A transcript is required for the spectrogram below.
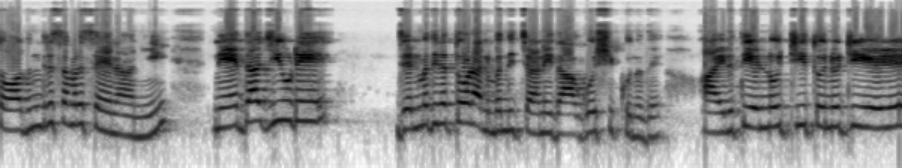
സ്വാതന്ത്ര്യ സമര സേനാനി നേതാജിയുടെ ജന്മദിനത്തോടനുബന്ധിച്ചാണ് ഇത് ആഘോഷിക്കുന്നത്. ആയിരത്തി എണ്ണൂറ്റി തൊണ്ണൂറ്റി ഏഴ്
